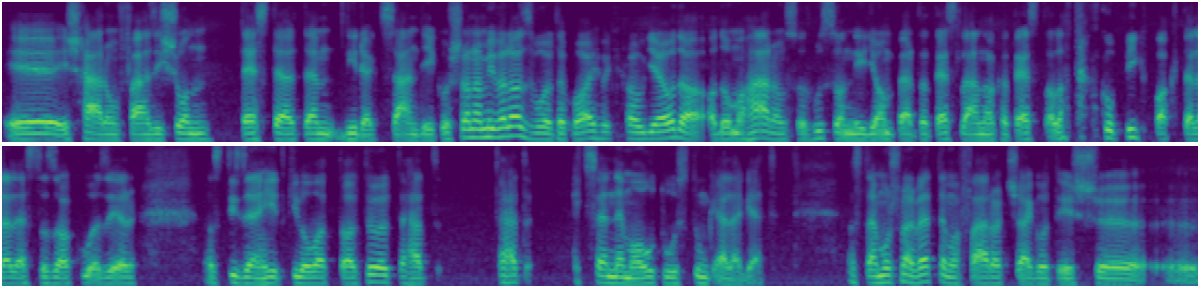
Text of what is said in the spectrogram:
és három fázison teszteltem direkt szándékosan, amivel az volt a baj, hogy ha ugye odaadom a 3x24 ampert a Teslának a teszt alatt, akkor pikpak tele lesz az akku, azért az 17 kW-tal tölt, tehát, tehát egyszerűen nem autóztunk eleget. Aztán most már vettem a fáradtságot, és ö, ö,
